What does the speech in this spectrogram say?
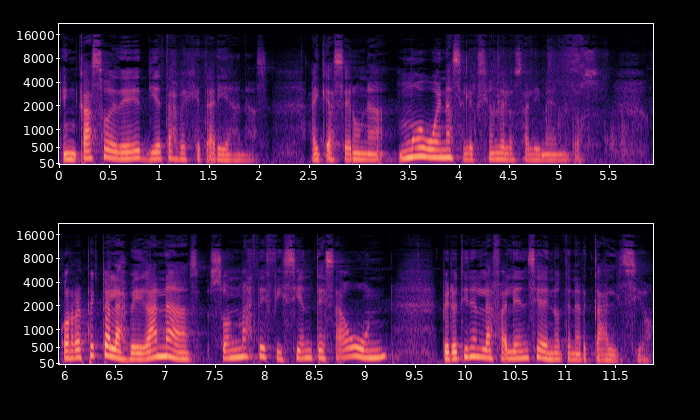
en caso de dietas vegetarianas. Hay que hacer una muy buena selección de los alimentos. Con respecto a las veganas, son más deficientes aún, pero tienen la falencia de no tener calcio.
